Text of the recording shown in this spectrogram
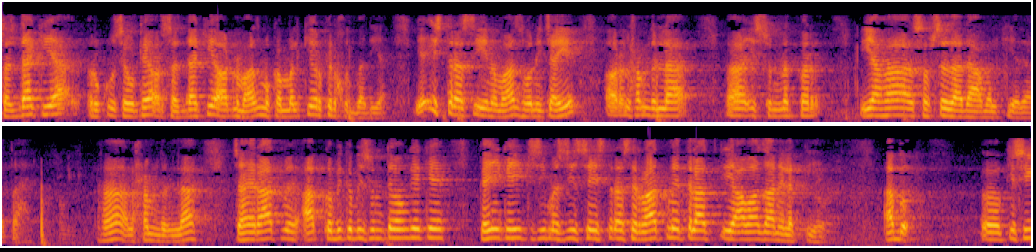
سجدہ کیا رکو سے اٹھے اور سجدہ کیا اور نماز مکمل کی اور پھر خطبہ دیا۔ یہ اس طرح سے یہ نماز ہونی چاہیے اور الحمدللہ اس سنت پر یہاں سب سے زیادہ عمل کیا جاتا ہے۔ ہاں الحمد چاہے رات میں آپ کبھی کبھی سنتے ہوں گے کہ کہیں کہیں کسی مسجد سے اس طرح سے رات میں اطلاع کی آواز آنے لگتی ہے۔ اب کسی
